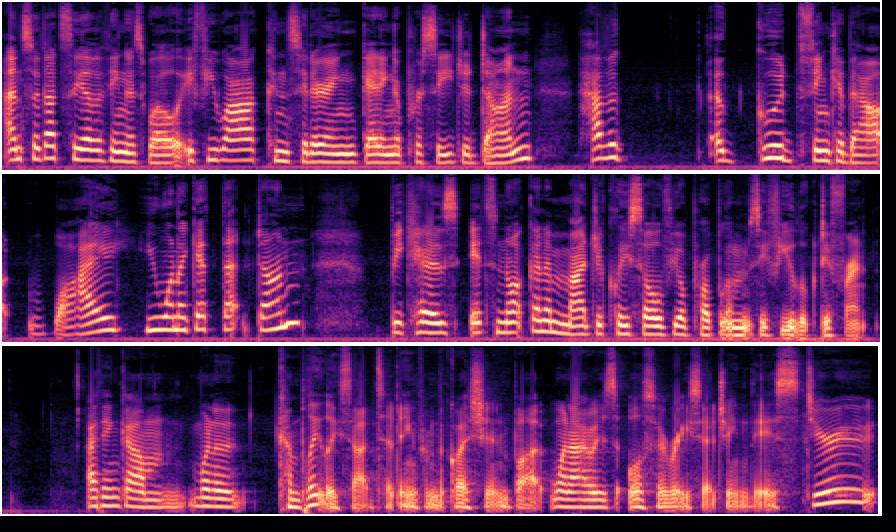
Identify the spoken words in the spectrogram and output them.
And so that's the other thing as well. If you are considering getting a procedure done, have a, a good think about why you want to get that done because it's not going to magically solve your problems if you look different. I think um one of completely side setting from the question, but when I was also researching this, do you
